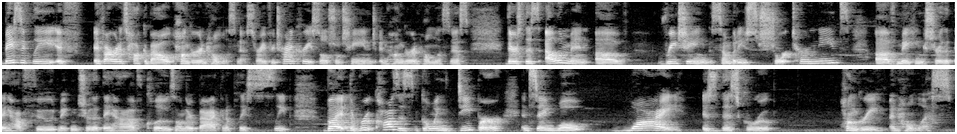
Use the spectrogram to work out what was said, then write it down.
basically if if I were to talk about hunger and homelessness, right? If you're trying to create social change in hunger and homelessness, there's this element of reaching somebody's short-term needs of making sure that they have food, making sure that they have clothes on their back and a place to sleep. But the root cause is going deeper and saying, well, why is this group hungry and homeless?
